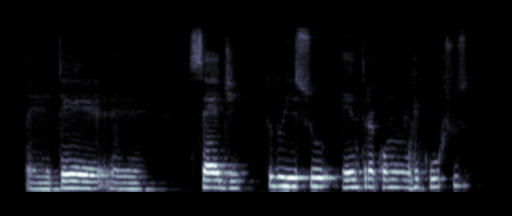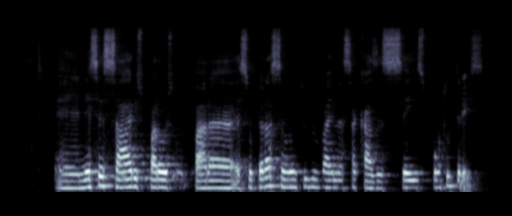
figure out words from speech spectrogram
é, ter é, sede, tudo isso entra como recursos é, necessários para, para essa operação e tudo vai nessa casa 6.3.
